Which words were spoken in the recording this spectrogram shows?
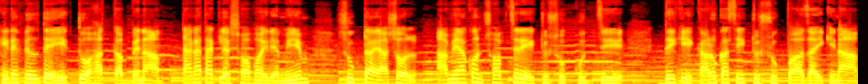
কেটে ফেলতে একটু হাত কাঁপবে না। টাকা থাকলে সব হয় রে মিম। সুখটাই আসল। আমি এখন সব ছেড়ে একটু সুখ খুঁজছি। দেখি কারও কাছে একটু সুখ পাওয়া যায় কিনা।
